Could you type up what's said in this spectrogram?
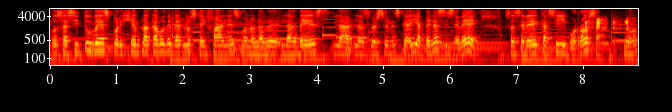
O sea, si tú ves, por ejemplo, acabo de ver los caifanes, bueno, la, la ves, las versiones que hay, apenas si se ve o sea, se ve casi borrosa, ¿no?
